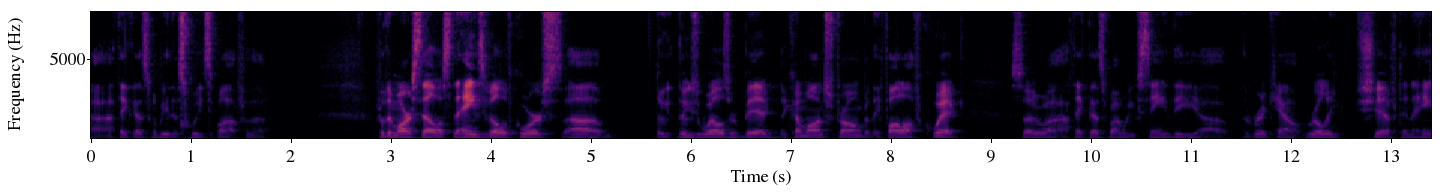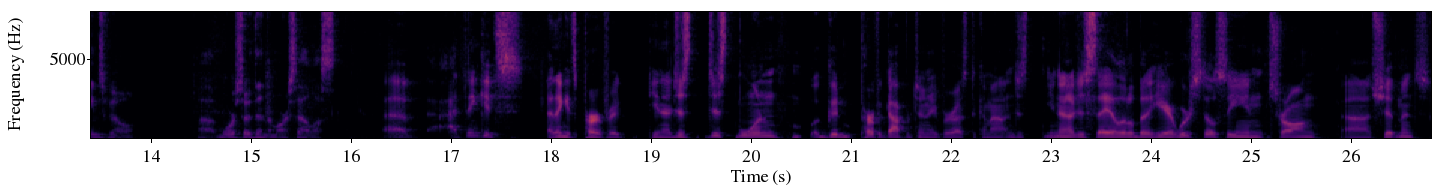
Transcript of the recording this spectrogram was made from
Uh, I think that's going to be the sweet spot for the for the Marcellus. The Haynesville, of course, um, those wells are big. They come on strong, but they fall off quick. So uh, I think that's why we've seen the uh, the rig count really shift in the Haynesville uh, more so than the Marcellus. Uh, I think it's I think it's perfect. You know, just just one good perfect opportunity for us to come out and just you know just say a little bit here. We're still seeing strong uh, shipments.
